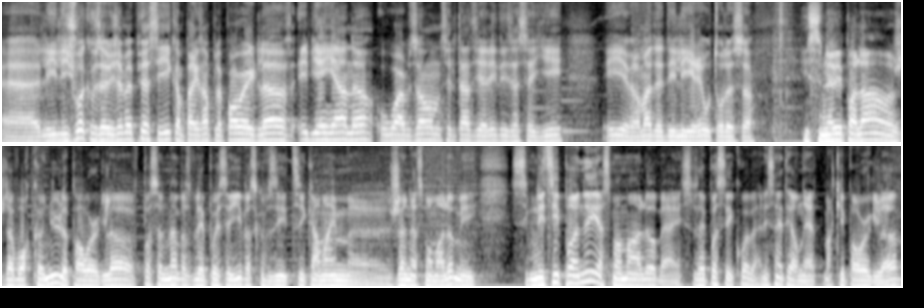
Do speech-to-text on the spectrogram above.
euh, les, les que vous avez jamais pu essayer, comme par exemple le Power Glove, eh bien, il y en a au Warp Zone. C'est le temps d'y aller, de les essayer et vraiment de délirer autour de ça. Et si vous n'avez pas l'âge d'avoir connu le Power Glove, pas seulement parce que vous ne l'avez pas essayé, parce que vous étiez quand même euh, jeune à ce moment-là, mais si vous n'étiez pas né à ce moment-là, ben, si vous n'avez pas c'est quoi, ben, allez sur Internet, marquez Power Glove,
